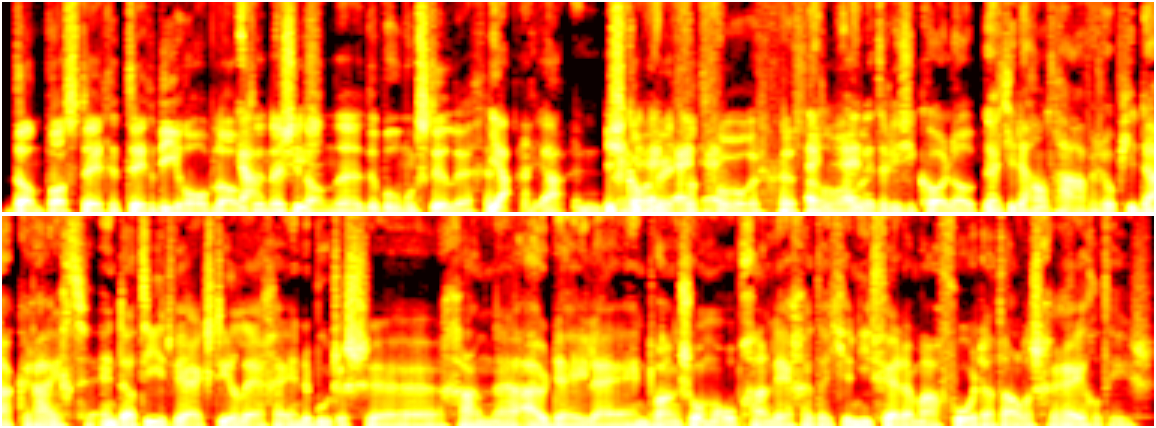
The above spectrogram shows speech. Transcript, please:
dan pas tegen, tegen dieren oploopt. Ja, en dat je dan uh, de boel moet stilleggen. Ja, ja. Dus je kan en, weten van tevoren. En, en, en, het risico loopt dat je de handhavers op je dak krijgt. En dat die het werk stilleggen en de boetes uh, gaan uh, uitdelen. En dwangsommen op gaan leggen dat je niet verder mag voordat alles geregeld is.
